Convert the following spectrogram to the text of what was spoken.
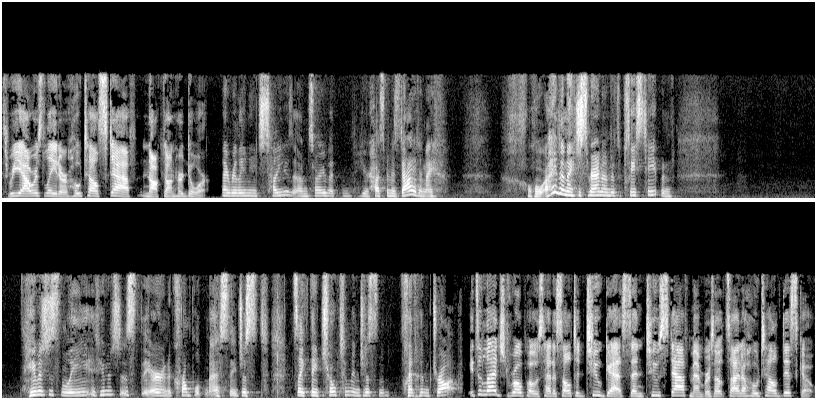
Three hours later, hotel staff knocked on her door. I really need to tell you, I'm sorry, but your husband has died, and I what? And I just ran under the police tape and he was just lay, he was just there in a crumpled mess. They just, it's like they choked him and just let him drop. It's alleged Ropos had assaulted two guests and two staff members outside a hotel disco.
